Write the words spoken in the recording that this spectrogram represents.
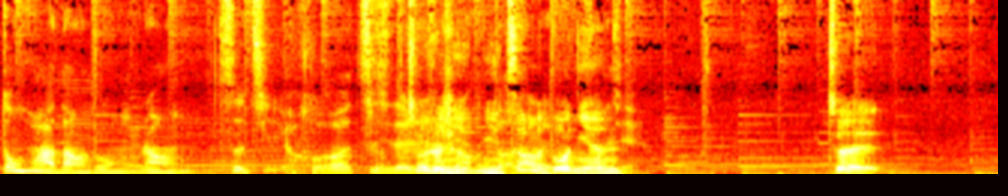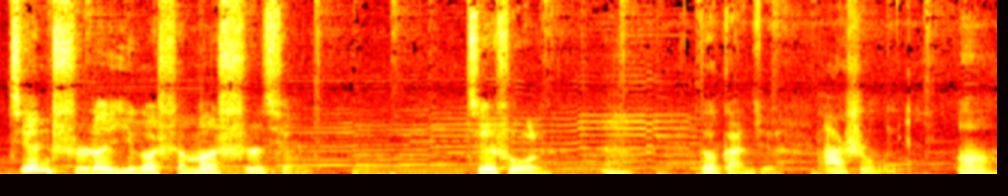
动画当中让自己和自己的人就是你生你这么多年种和解。这坚持的一个什么事情结束了嗯，的感觉，二十五年，嗯，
